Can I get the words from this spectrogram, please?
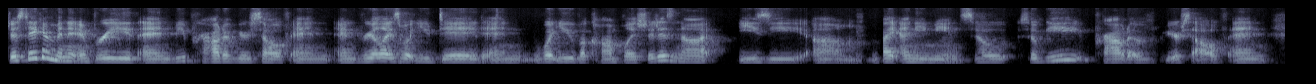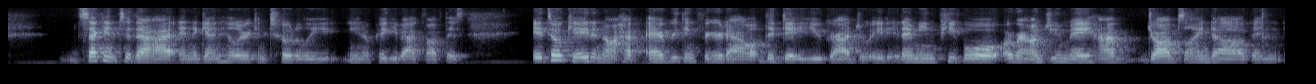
just take a minute and breathe and be proud of yourself and and realize what you did and what you've accomplished. It is not easy um by any means. So so be proud of yourself. And second to that and again hillary can totally you know piggyback off this it's okay to not have everything figured out the day you graduated. I mean people around you may have jobs lined up and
